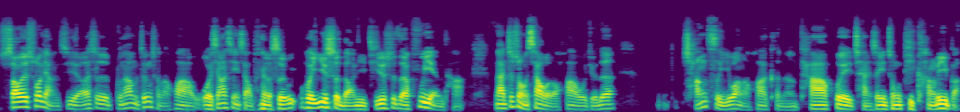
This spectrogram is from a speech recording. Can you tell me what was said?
稍微说两句，而是不那么真诚的话，我相信小朋友是会意识到你其实是在敷衍他。那这种效果的话，我觉得长此以往的话，可能他会产生一种抵抗力吧。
